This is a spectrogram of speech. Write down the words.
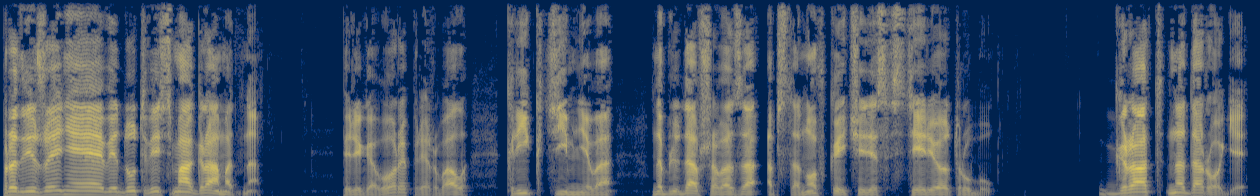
Продвижение ведут весьма грамотно. Переговоры прервал крик Тимнева, наблюдавшего за обстановкой через стереотрубу. Град на дороге.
